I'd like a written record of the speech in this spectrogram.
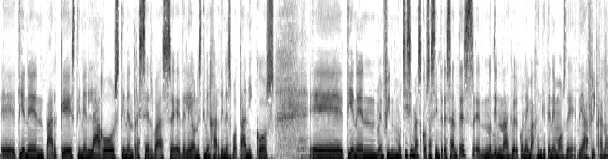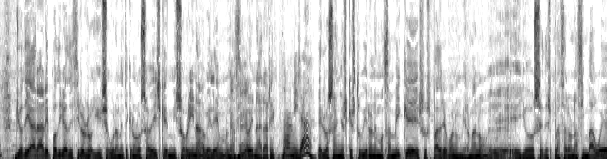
eh, tienen parques, tienen lagos, tienen reservas eh, de leones, tienen jardines botánicos, tienen, en fin, muchísimas cosas interesantes. no tienen nada que ver con la imagen que tenemos de, África, ¿no? Yo de Harare podría deciros, y seguramente que no lo sabéis, que mi sobrina, Belén, nació en Harare. Ah, mira. En los años que estuvieron en Mozambique, sus padres, bueno, mi hermano, ellos se desplazaron a Zimbabue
